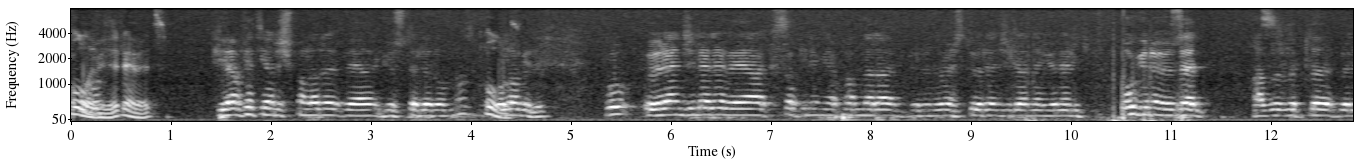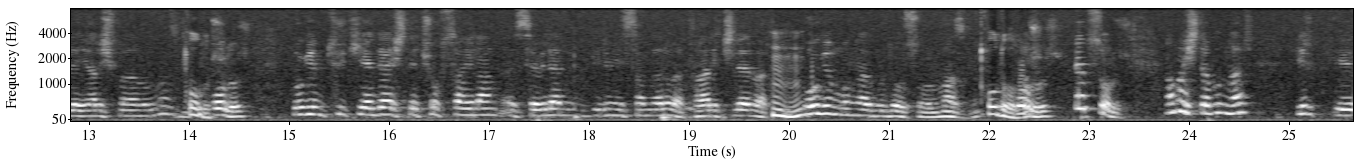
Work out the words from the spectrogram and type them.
mı? Olur. olabilir. Evet. Kıyafet yarışmaları veya gösteriler olmaz mı? Olur. Olabilir. Bu öğrencilere veya kısa film yapanlara, üniversite öğrencilerine yönelik o güne özel hazırlıklı böyle yarışmalar olmaz mı? Olur. Olur. Bugün Türkiye'de işte çok sayılan, e, sevilen bilim insanları var, tarihçiler var. Hı hı. O gün bunlar burada olsa olmaz mı? O da olur. Hepsi olur. Ama işte bunlar bir e,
